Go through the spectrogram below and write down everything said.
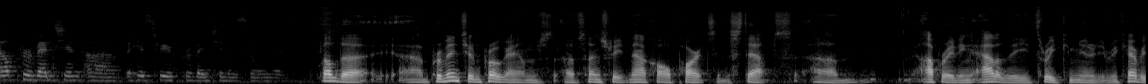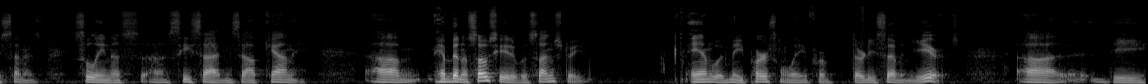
about prevention, uh, the history of prevention in Salinas. Well, the uh, prevention programs of Sun Street, now called Parts and Steps, um, operating out of the three community recovery centers, Salinas, uh, Seaside, and South County, um, have been associated with Sun Street and with me personally for 37 years. Uh, the,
